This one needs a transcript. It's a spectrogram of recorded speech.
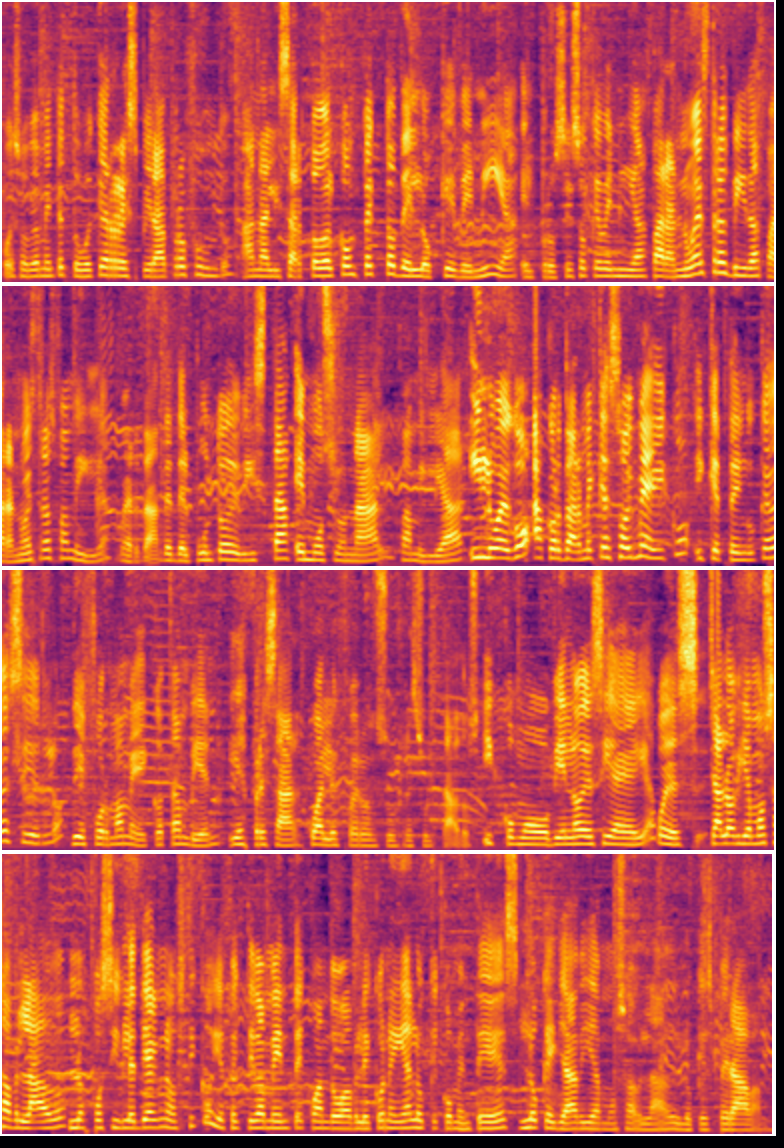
pues obviamente tuve que respirar profundo, analizar todo el contexto de lo que venía, el proceso que venía para nuestras vidas, para nuestras familias, ¿verdad? Desde el punto de vista emocional, familiar. Y luego acordarme que soy médico y que tengo que decirlo de forma médico también y expresar cuáles fueron sus resultados. Y como bien lo decía ella, pues ya lo habíamos hablado, los posibles diagnósticos y efectivamente cuando hablé con ella lo que comenté es lo que ya habíamos hablado y lo que esperábamos.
